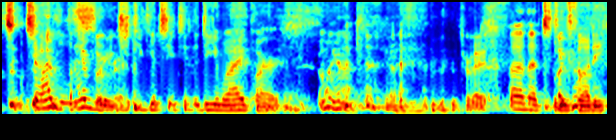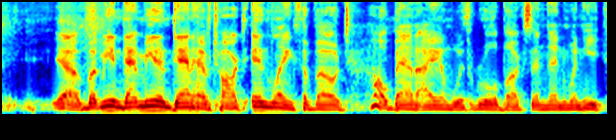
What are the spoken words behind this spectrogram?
So, so I've leveraged so you can see to the DY part. Oh yeah, yeah that's right. Oh, that's too funny. Yeah, but me and Dan, me and Dan have talked in length about how bad I am with rule books, and then when he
